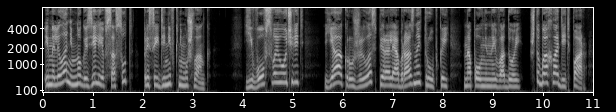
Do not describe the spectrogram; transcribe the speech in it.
и налила немного зелья в сосуд, присоединив к нему шланг. Его, в свою очередь, я окружила спиралеобразной трубкой, наполненной водой, чтобы охладить пар —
